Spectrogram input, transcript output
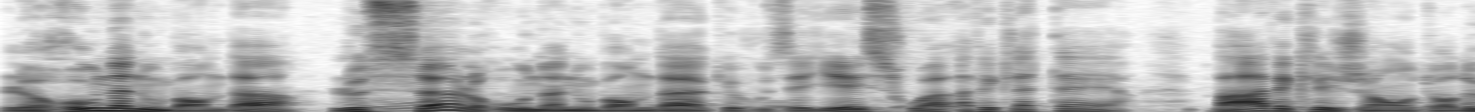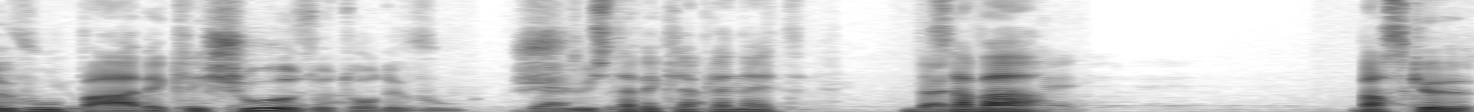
le Runanubandha, le seul Runanubandha que vous ayez, soit avec la terre, pas avec les gens autour de vous, pas avec les choses autour de vous, juste avec la planète. Ça va, parce que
